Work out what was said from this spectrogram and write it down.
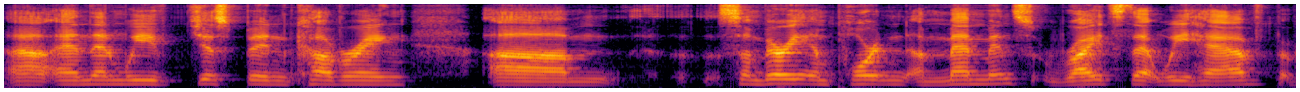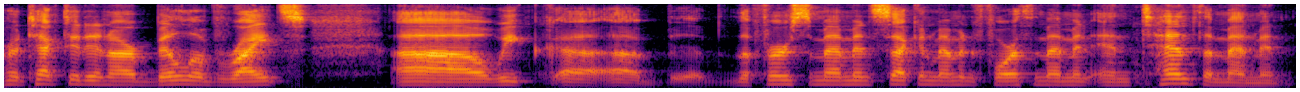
Uh, and then we've just been covering um, some very important amendments, rights that we have protected in our Bill of Rights. Uh, we, uh, uh, the First Amendment, Second Amendment, Fourth Amendment, and Tenth Amendment.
